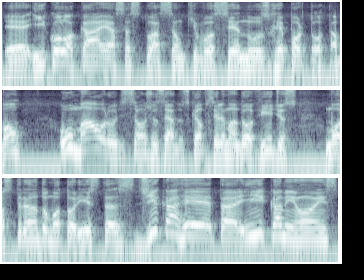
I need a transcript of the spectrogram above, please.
é, e colocar essa situação que você nos reportou, tá bom? O Mauro de São José dos Campos, ele mandou vídeos mostrando motoristas de carreta e caminhões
